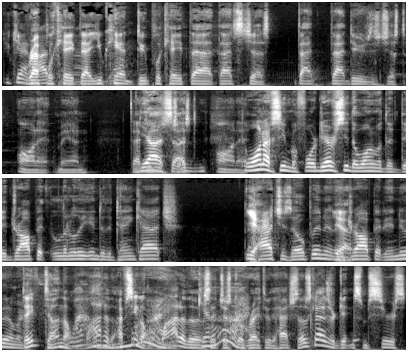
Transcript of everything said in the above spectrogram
you can't replicate that. You No. can't duplicate that. That's just that that dude is just on it, man. That Yeah, dude's it's, just uh, on it. The one I've seen before. Do you ever see the one where the, they drop it literally into the tank hatch? The Yeah. hatch is open and Yeah. they drop it into it. I'm like, They've done a wow, lot of. I've seen a lot of those that just go right through the hatch. Those guys are getting some serious.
